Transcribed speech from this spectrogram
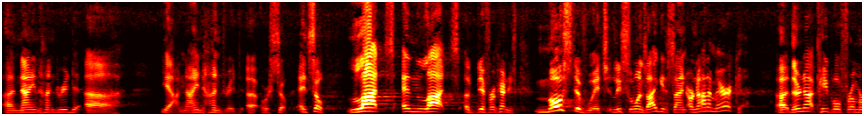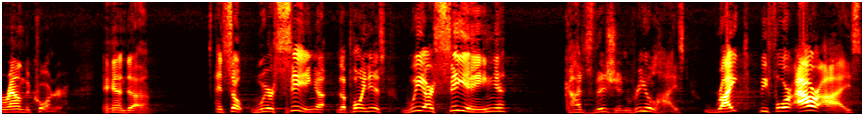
uh, 900? Uh, yeah, 900 or so. And so lots and lots of different countries, most of which, at least the ones I get assigned, are not America. Uh, they're not people from around the corner. And, uh, and so we're seeing, uh, the point is, we are seeing God's vision realized right before our eyes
